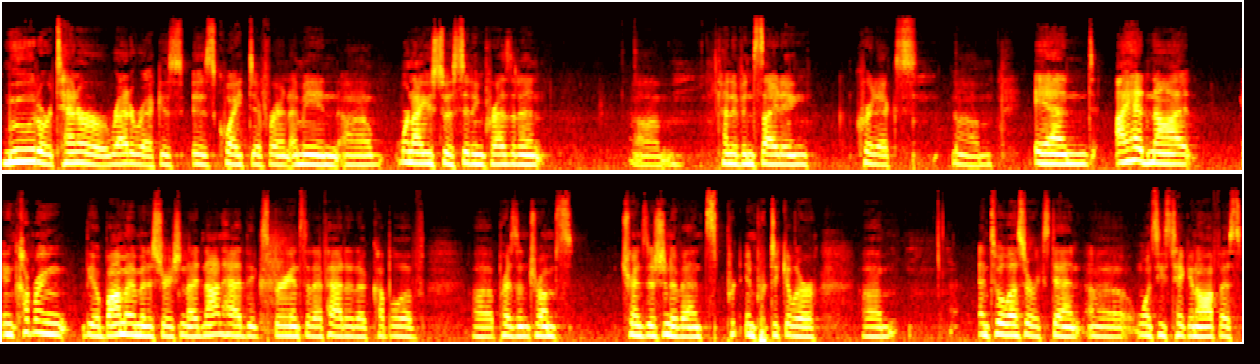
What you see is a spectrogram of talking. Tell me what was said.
mood or tenor or rhetoric is, is quite different. I mean, uh, we're not used to a sitting president um, kind of inciting critics. Um, and I had not, in covering the Obama administration, I had not had the experience that I've had at a couple of uh, President Trump's transition events, in particular, um, and to a lesser extent, uh, once he's taken office,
